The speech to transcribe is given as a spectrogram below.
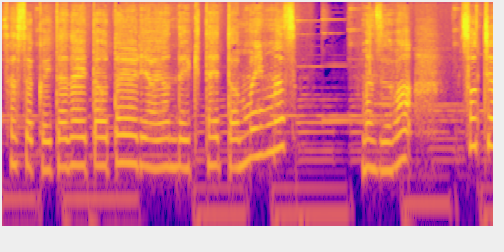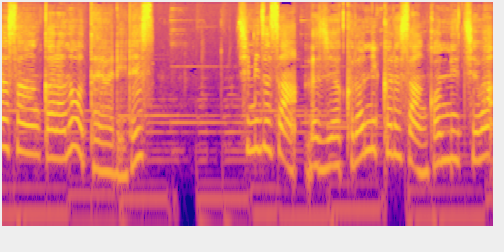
早速いただいたお便りを読んでいきたいと思います。まずはそちゃさんからのお便りです。清水さん、ラジオクロニクルさん、こんにちは。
